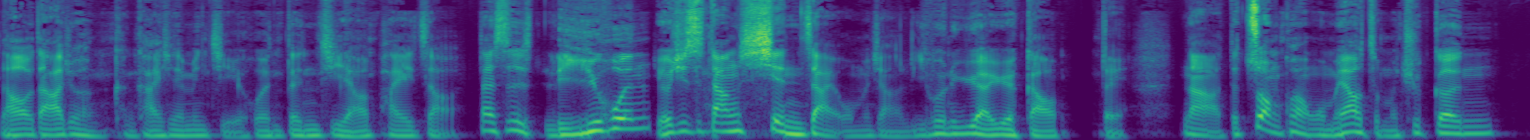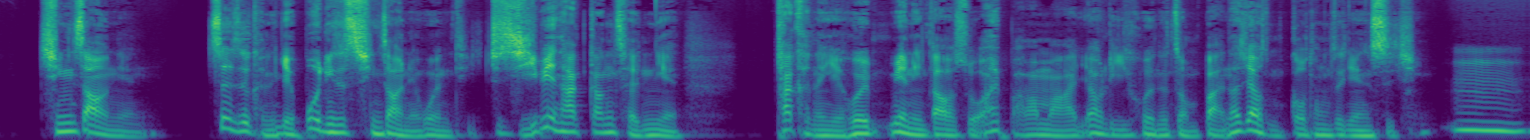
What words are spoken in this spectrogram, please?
然后大家就很很开心那边结婚登记，然后拍照。但是离婚，尤其是当现在我们讲离婚率越来越高，对那的状况，我们要怎么去跟青少年，甚至可能也不一定是青少年问题，就即便他刚成年。他可能也会面临到说，哎，爸爸妈妈要离婚，了怎么办？那要怎么沟通这件事情？嗯，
